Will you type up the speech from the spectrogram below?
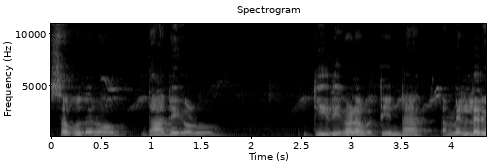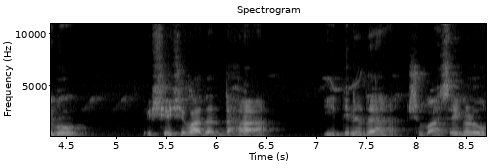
ಸಹೋದರರು ದಾದಿಗಳು, ದೀದಿಗಳ ವತಿಯಿಂದ ತಮ್ಮೆಲ್ಲರಿಗೂ ವಿಶೇಷವಾದಂತಹ ಈ ದಿನದ ಶುಭಾಶಯಗಳು.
